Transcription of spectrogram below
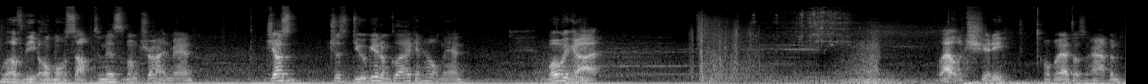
Love the almost optimism. I'm trying, man. Just, just Dugan. I'm glad I can help, man. What we got? Well, that looks shitty. Hopefully that doesn't happen.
